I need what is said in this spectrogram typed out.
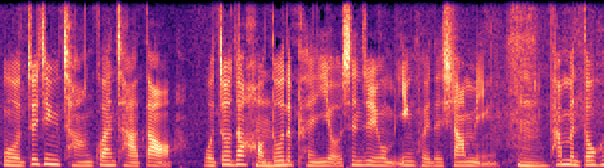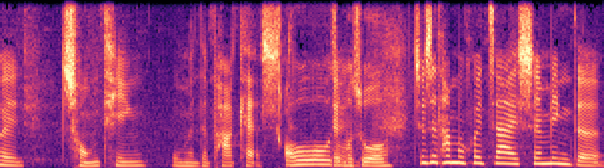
我最近常观察到，我周遭好多的朋友，嗯、甚至于我们应回的乡民，嗯，他们都会重听我们的 podcast。哦，怎么说？就是他们会在生命的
